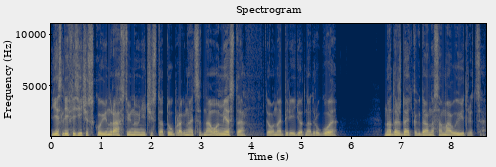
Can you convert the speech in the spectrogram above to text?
Если физическую и нравственную нечистоту прогнать с одного места – то она перейдет на другое. Надо ждать, когда она сама выветрится.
